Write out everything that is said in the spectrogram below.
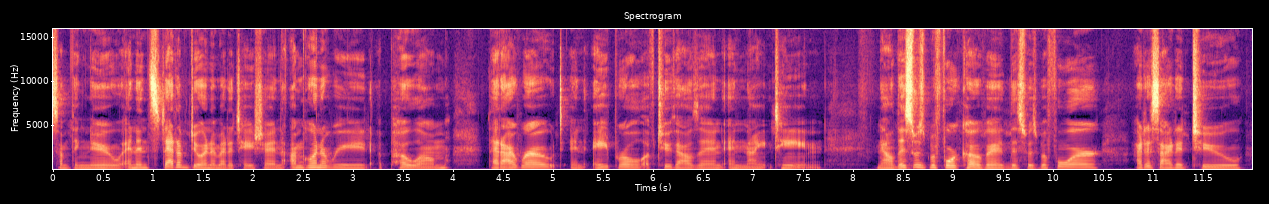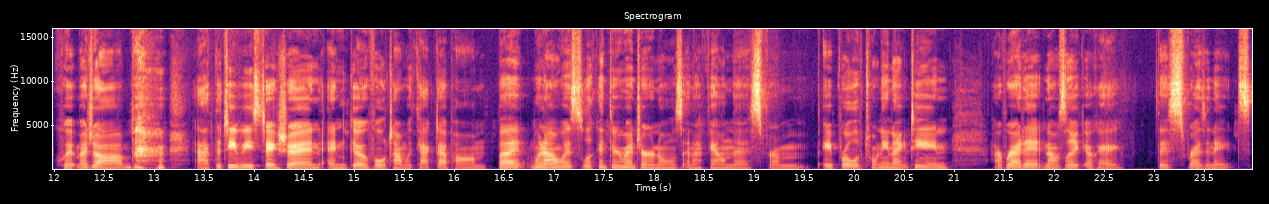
Something new. And instead of doing a meditation, I'm going to read a poem that I wrote in April of 2019. Now, this was before COVID, this was before I decided to quit my job at the TV station and go full time with Cacti Palm. But when I was looking through my journals and I found this from April of 2019, I read it and I was like, okay, this resonates.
